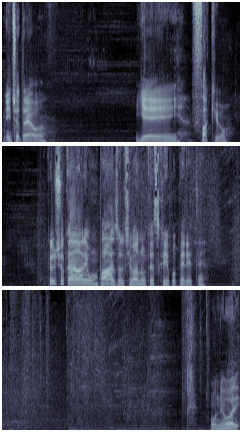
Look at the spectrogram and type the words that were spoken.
Nicio treabă. Yay, fuck you. Cred și că are un puzzle, ceva nu că scrie pe perete. Uneori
